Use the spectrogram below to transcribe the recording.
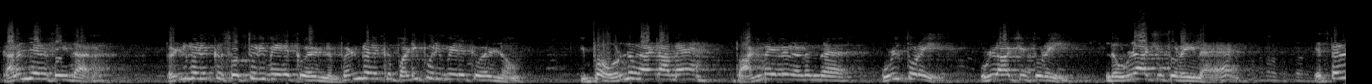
கலைஞர் செய்தார். பெண்களுக்கு சொத்துரிமை இருக்க வேண்டும். பெண்களுக்கு படிப்புரிமை இருக்க வேண்டும். இப்ப ஒண்ணு வேண்டாமே. இப்ப நடந்த உள்துறை உள்ளாட்சித்துறை இந்த உள்ளாட்சித்துறையில எத்தனை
